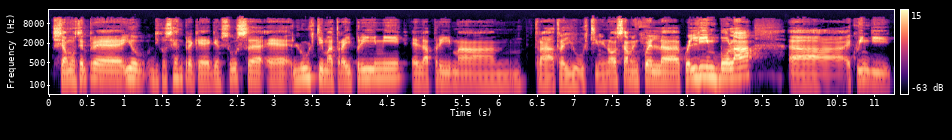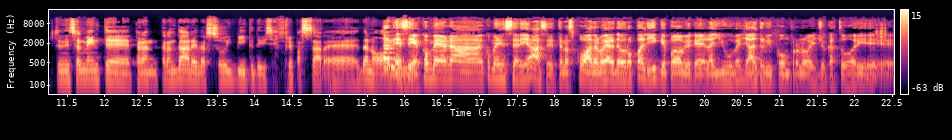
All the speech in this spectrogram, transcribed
Ci siamo sempre, io dico sempre che GameSource è l'ultima tra i primi e la prima mm, tra, tra gli ultimi. No? Siamo in quel, quel limbo là Uh, e quindi tendenzialmente per, per, andare verso i big devi sempre passare da noi. Eh beh, sì, è come, una, come in Serie A, se siete una squadra magari d'Europa League, e poi ovvio che la Juve e gli altri vi comprano i giocatori e,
